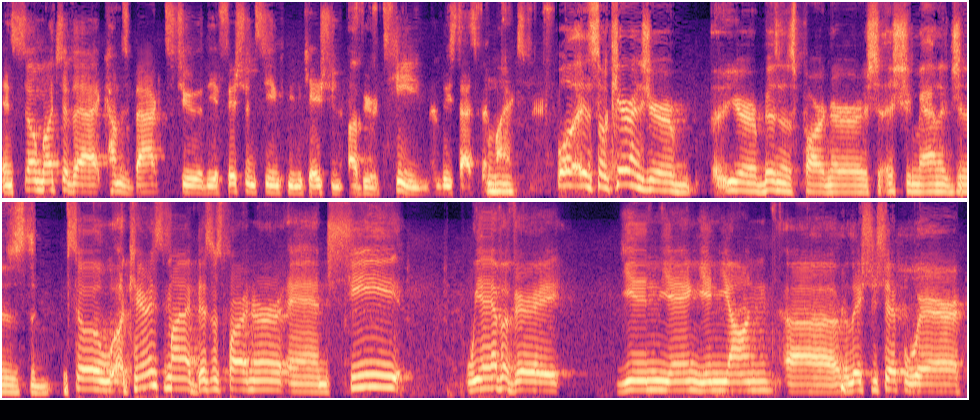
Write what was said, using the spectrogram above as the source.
and so much of that comes back to the efficiency and communication of your team. At least that's been mm-hmm. my experience. Well, so Karen's your your business partner. She manages the. So uh, Karen's my business partner, and she, we have a very yin yang yin yang uh, relationship where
